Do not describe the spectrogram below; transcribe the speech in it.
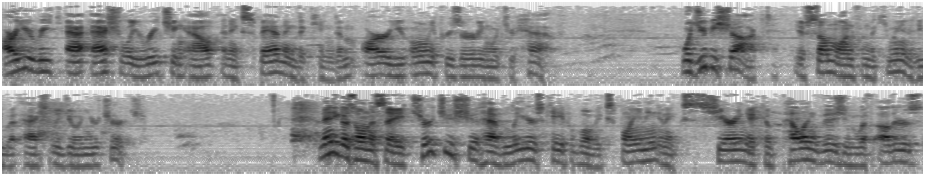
Are you re- actually reaching out and expanding the kingdom, or are you only preserving what you have? Would you be shocked if someone from the community would actually join your church? And then he goes on to say, churches should have leaders capable of explaining and ex- sharing a compelling vision with others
